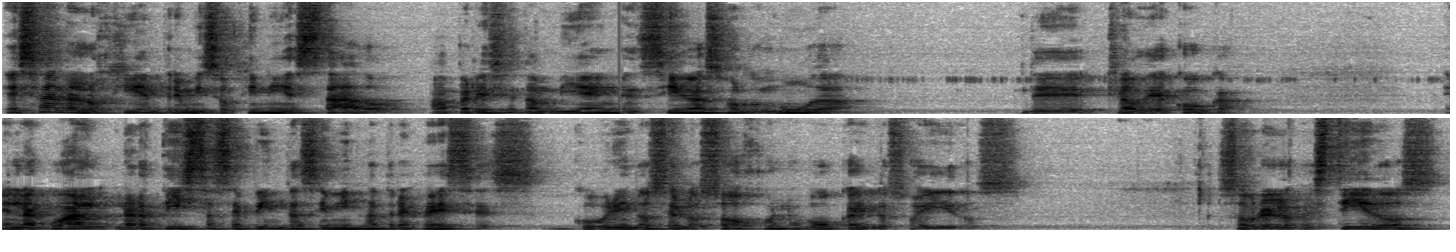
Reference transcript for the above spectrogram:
Esa analogía entre misoginia y Estado aparece también en Ciega Sordomuda de Claudia Coca, en la cual la artista se pinta a sí misma tres veces, cubriéndose los ojos, la boca y los oídos. Sobre los vestidos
